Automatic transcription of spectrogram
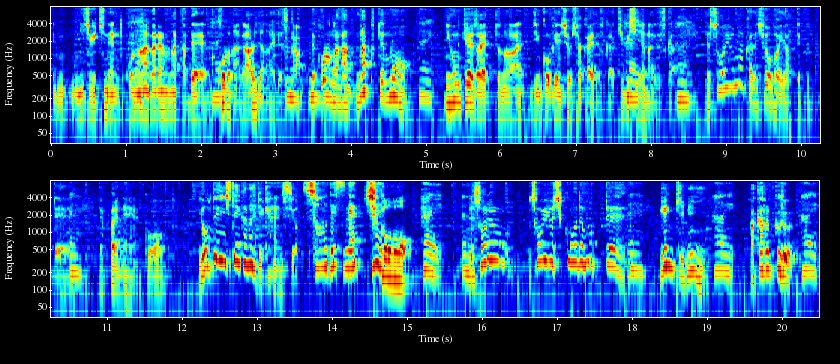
2021年とこの流れの中で、はい。コロナがあるじゃないですか、うんうんでコロナがなくても、はい。日本経済っていうのは人口減少社会ですか。ら厳しいじゃないですか、はい。はい。でそういう中で商売やっていくって、ええ。やっぱりねこう要点にしていかないといけないんですよ。そうですね。思考を。はい。でそれをそういう思考でもってえ。元気にはい。明るくはい。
